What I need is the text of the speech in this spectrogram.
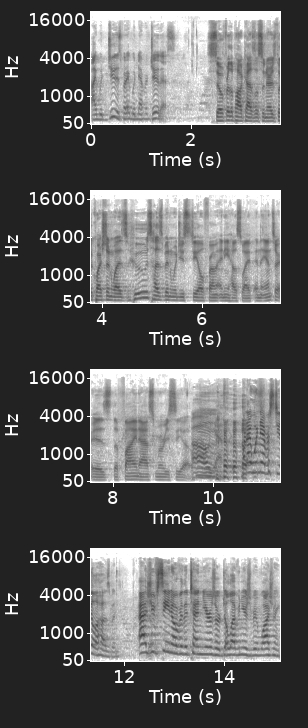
I would do this, but I would never do this. So for the podcast listeners, the question was, whose husband would you steal from any housewife? And the answer is the fine ass Mauricio. Oh, yeah. but I would never steal a husband. As you've seen over the 10 years or 11 years you've been watching me,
